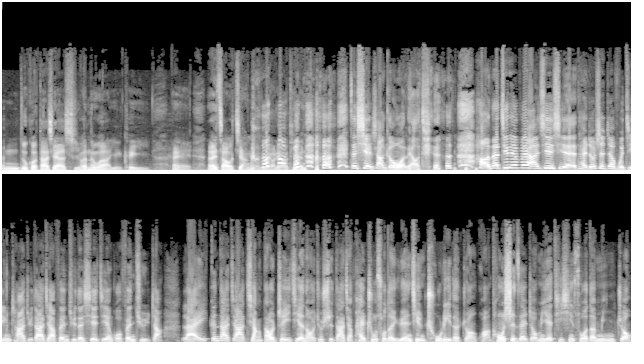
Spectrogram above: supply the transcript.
嗯，如果大家喜欢的话，也可以哎来找蒋龙聊聊天，在线上跟我聊天。好，那今天非常谢谢台州市政府警察局大甲分局的谢建国分局长来跟大家讲到这一件哦，就是大甲派出所的远景处理的状况，同是在这我们也提醒所有的民众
